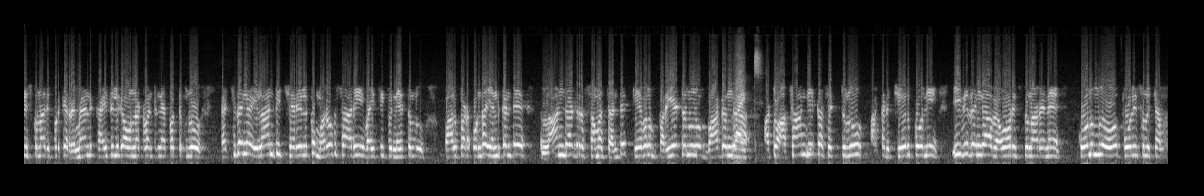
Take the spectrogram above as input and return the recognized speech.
తీసుకున్నారు. ఇప్పటికే రిమాండ్ ఖైదీలుగా ఉన్నటువంటి నేపథ్యంలో ఖచ్చితంగా ఇలాంటి చర్యలకు మరొకసారి వైసీపీ నేతలు పాల్పడకుండా ఎందుకంటే లాండ్ ఆర్డర్ సమస్య అంటే కేవలం పర్యటనలో భాగంగా. అటు అసాంఘిక శక్తులు అక్కడ చేరుకొని ఈ విధంగా వ్యవహరిస్తున్నారనే కోణంలో పోలీసులు చాలా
